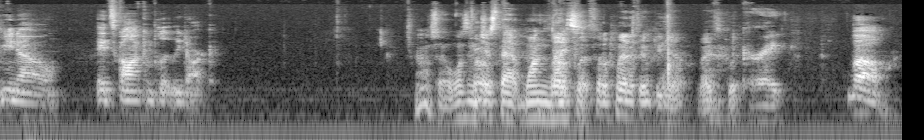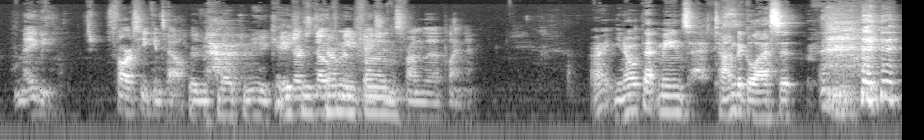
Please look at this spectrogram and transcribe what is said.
you know, it's gone completely dark. Oh, so it wasn't Oh. just that one So, nice. the pla- so the planet's empty now, basically. Great. Well, maybe. As far as he can tell. There's no communications. There's no coming communications from the planet. All right, you know what that means? Time to glass it.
